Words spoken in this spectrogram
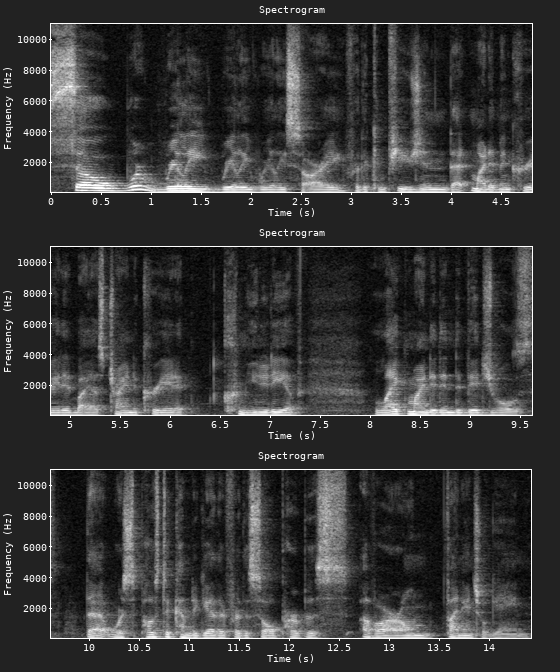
So we're really, really, really sorry for the confusion that might have been created by us trying to create a community of like-minded individuals that were supposed to come together for the sole purpose of our own financial gain.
